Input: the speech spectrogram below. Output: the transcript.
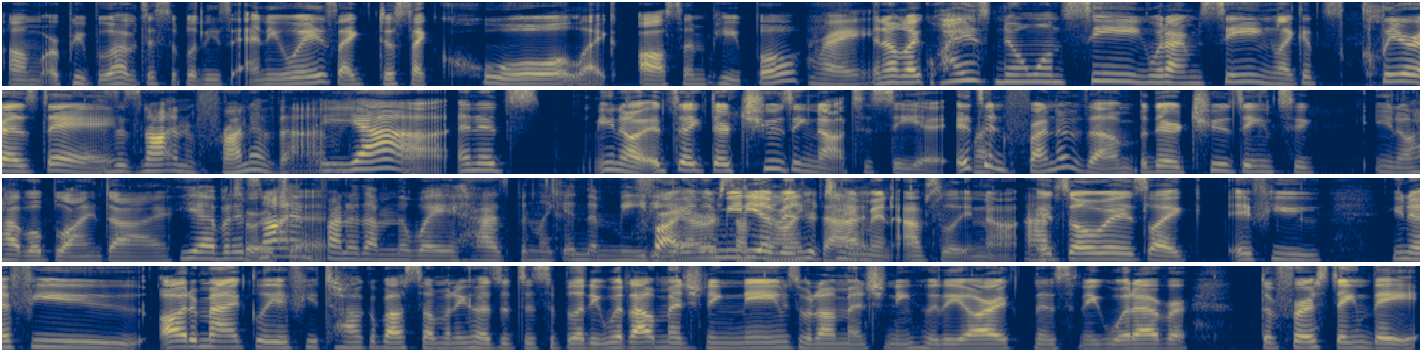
um, or people who have disabilities anyways like just like cool like awesome people Right. and I'm like why is no one seeing what I'm seeing like it's clear as day it's not in front of them. yeah, and it's you know it's like they're choosing not to see it. It's in front of them, but they're choosing to you know have a blind eye. Yeah, but it's not in it. front of them the way it has been, like in the media Right, in or the media of like that. entertainment, absolutely not. It's always like if you you know if you automatically if you talk about somebody who has a disability without mentioning names, without mentioning who they are, ethnicity, whatever, the first thing they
